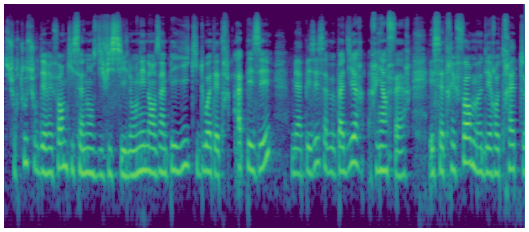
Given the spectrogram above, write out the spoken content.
surtout sur des réformes qui s'annoncent difficiles. On est dans un pays qui doit être apaisé, mais apaisé, ça ne veut pas dire rien faire. Et cette réforme des retraites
